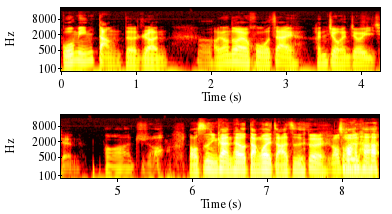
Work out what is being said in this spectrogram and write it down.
国民党的人，好像都还活在很久很久以前。哦啊，知道。老师，你看他有党外杂志，对，老师抓他，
